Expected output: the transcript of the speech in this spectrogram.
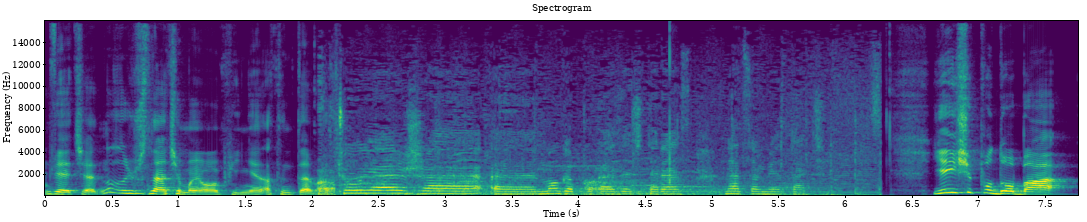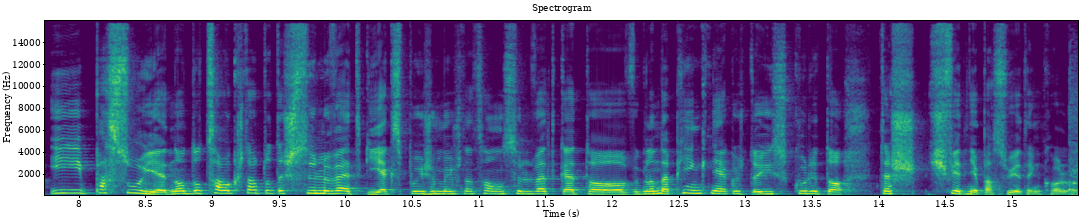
wiecie, no już znacie moją opinię na ten temat. Czuję, że e, mogę pokazać teraz, na co mnie stać. Jej się podoba i pasuje, no do całokształtu też sylwetki. Jak spojrzymy już na całą sylwetkę, to wygląda pięknie, jakoś do jej skóry to też świetnie pasuje ten kolor.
